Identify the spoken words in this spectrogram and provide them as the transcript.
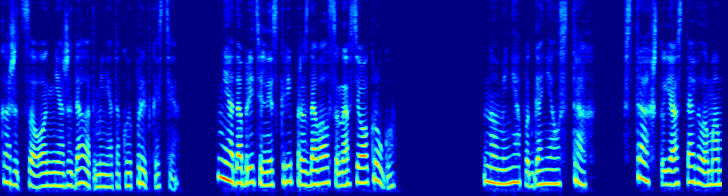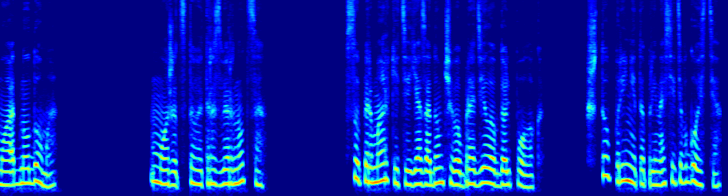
Кажется, он не ожидал от меня такой прыткости. Неодобрительный скрип раздавался на всю округу. Но меня подгонял страх. Страх, что я оставила маму одну дома. Может, стоит развернуться? В супермаркете я задумчиво бродила вдоль полок. Что принято приносить в гости?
